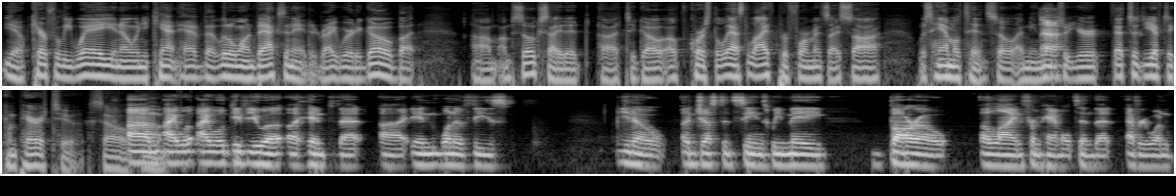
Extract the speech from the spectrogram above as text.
you know carefully weigh you know when you can't have that little one vaccinated, right? Where to go? But um, I'm so excited uh, to go. Of course, the last live performance I saw was Hamilton. So I mean that's what you're that's what you have to compare it to. So um, um, I will I will give you a, a hint that uh, in one of these you know adjusted scenes we may borrow a line from Hamilton that everyone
